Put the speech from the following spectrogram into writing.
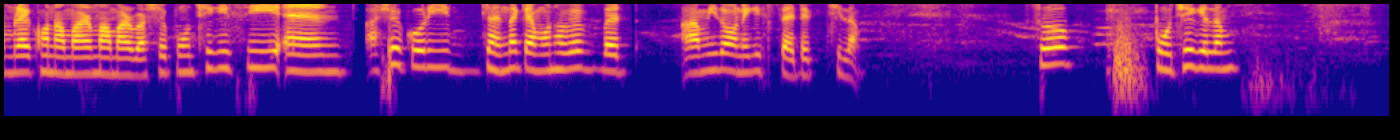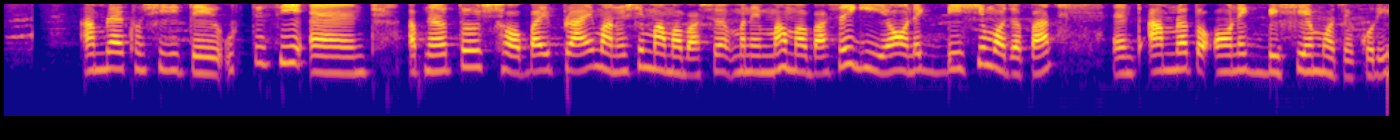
আমরা এখন আমার মামার বাসায় পৌঁছে গেছি অ্যান্ড আশা করি জানি না কেমন হবে বাট আমি তো অনেক এক্সাইটেড ছিলাম। সো পৌঁছে গেলাম। আমরা এখন সিঁড়িতে উঠতেছি অ্যান্ড আপনারা তো সবাই প্রায় মানুষই মামা বাসা মানে মামা বাসায় গিয়ে অনেক বেশি মজা পান অ্যান্ড আমরা তো অনেক বেশি মজা করি।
